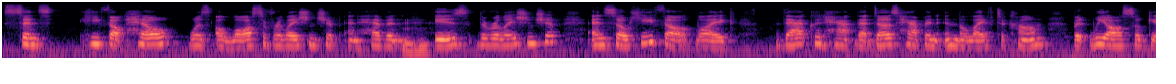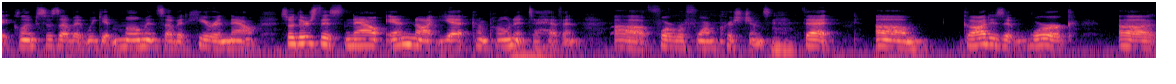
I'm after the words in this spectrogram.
since he felt hell was a loss of relationship and heaven is the relationship and so he felt like that could ha- that does happen in the life to come but we also get glimpses of it we get moments of it here and now. So there's this now and not yet component to heaven uh, for reformed christians that um, god is at work uh,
